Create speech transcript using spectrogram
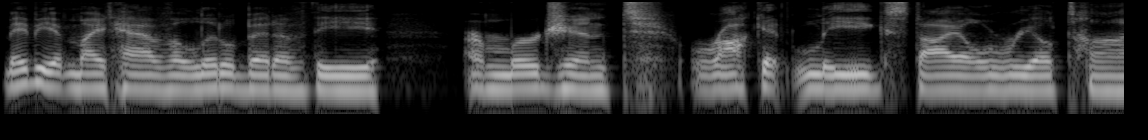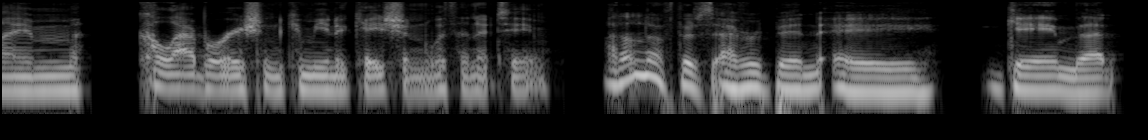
maybe it might have a little bit of the emergent Rocket League style real time collaboration communication within a team. I don't know if there's ever been a game that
